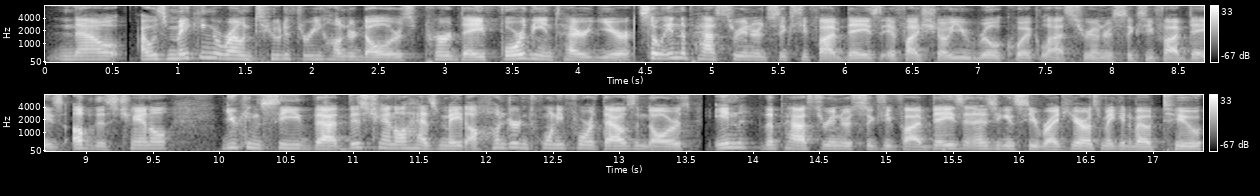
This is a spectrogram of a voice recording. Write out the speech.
now, I was making around two to three hundred dollars per day for the entire year. So in the past 365 days, if I show you real quick last 365 days of this channel, you can see that this channel has made $124,000 in the past 365 days. And as you can see right here, I was making about two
